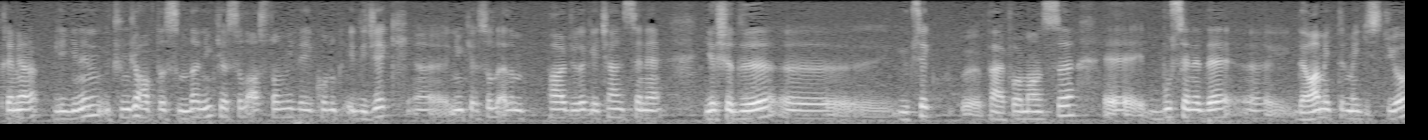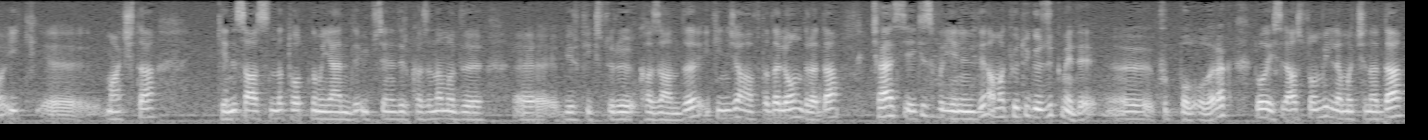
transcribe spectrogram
Premier Ligi'nin 3. haftasında Newcastle Aston Villa'yı konuk edecek. Ee, Newcastle Alan Pardew'da geçen sene yaşadığı e, yüksek e, performansı e, bu senede e, devam ettirmek istiyor. İlk e, maçta kendi sahasında Tottenham'ı yendi. 3 senedir kazanamadığı e, bir fikstürü kazandı. İkinci haftada Londra'da Chelsea'ye 2-0 yenildi ama kötü gözükmedi e, futbol olarak. Dolayısıyla Aston Villa maçına da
